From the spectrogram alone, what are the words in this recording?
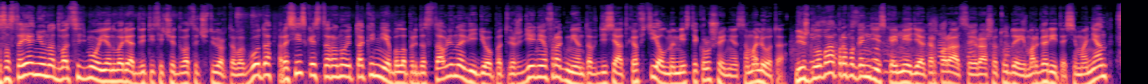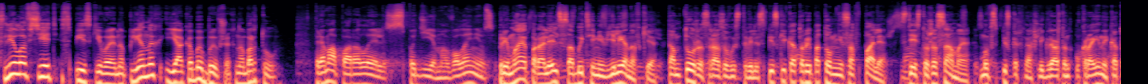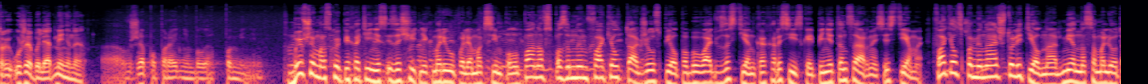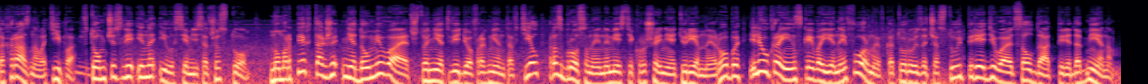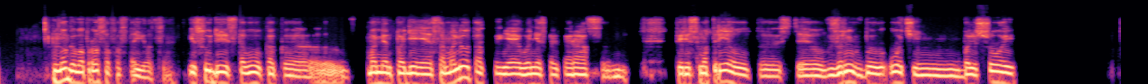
По состоянию на 27 января 2024 года российской стороной так и не было предоставлено видео подтверждения фрагментов десятков тел на месте крушения самолета. Лишь глава пропагандистской медиакорпорации Russia Today Маргарита Симонян слила в сеть списки военнопленных, якобы бывших на борту. Пряма параллель с подіями в Оленівці. Прямая параллель с событиями в Еленовке. Там тоже сразу выставили списки, которые потом не совпали. Здесь то же самое. Мы в списках нашли граждан Украины, которые уже были обменены. Вже попередні були помінені. Бывший морской пехотинец и защитник Мариуполя Максим Полупанов с позывным «Факел» также успел побывать в застенках российской пенитенциарной системы. «Факел» вспоминает, что летел на обмен на самолетах разного типа, в том числе и на Ил-76. Но морпех также недоумевает, что нет видеофрагментов тел, разбросанной на месте крушения тюремной робы или украинской военной формы, в которую зачастую переодевают солдат перед обменом много вопросов остается. И судя из того, как э, в момент падения самолета, я его несколько раз пересмотрел, то есть э, взрыв был очень большой.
